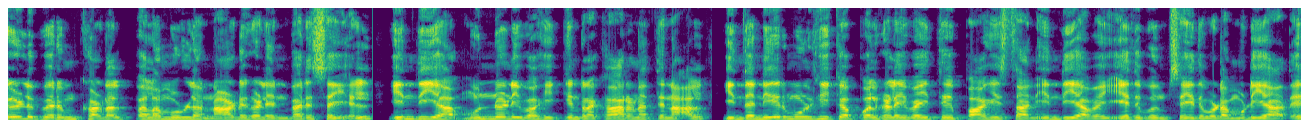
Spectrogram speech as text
ஏழு பெரும் கடல் பலமுள்ள நாடுகளின் வரிசையில் இந்தியா முன்னணி வகிக்கின்ற காரணத்தினால் இந்த நீர்மூழ்கி கப்பல்களை வைத்து பாகிஸ்தான் இந்தியாவை எதுவும் செய்துவிட முடியாது.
